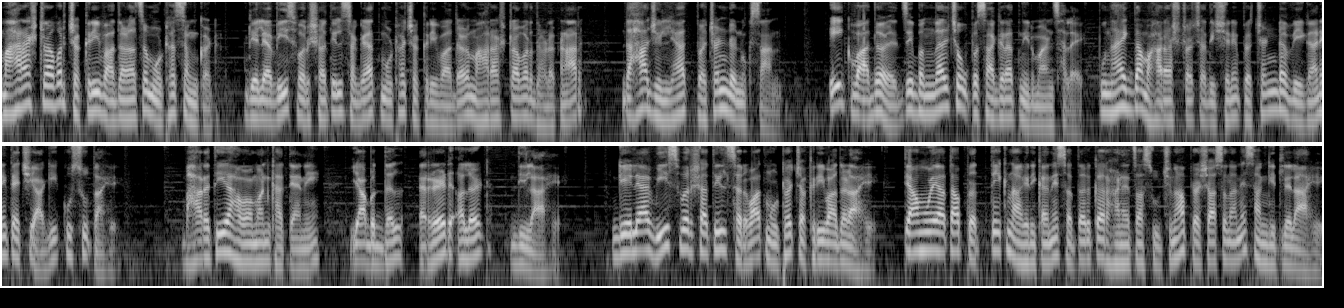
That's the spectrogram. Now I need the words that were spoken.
महाराष्ट्रावर चक्रीवादळाचं मोठं संकट. गेल्या वीस वर्षातील सगळ्यात मोठं चक्रीवादळ महाराष्ट्रावर धडकणार दहा जिल्ह्यात प्रचंड नुकसान. एक वादळ जे बंगालच्या उपसागरात निर्माण झालंय. पुन्हा एकदा महाराष्ट्राच्या दिशेने प्रचंड वेगाने त्याची आगी कुसूत आहे. भारतीय हवामान खात्याने याबद्दल रेड अलर्ट दिला आहे. गेल्या वीस वर्षातील सर्वात मोठं चक्रीवादळ आहे. त्यामुळे आता प्रत्येक नागरिकाने सतर्क राहण्याचा सूचना प्रशासनाने सांगितलेला आहे.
